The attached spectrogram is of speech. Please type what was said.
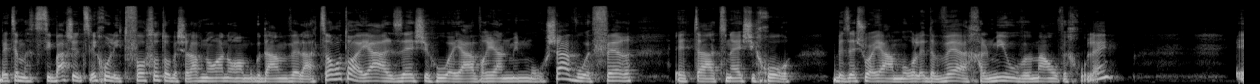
בעצם הסיבה שהצליחו לתפוס אותו בשלב נורא נורא מוקדם ולעצור אותו היה על זה שהוא היה עבריין מין מורשע והוא הפר את התנאי שחרור בזה שהוא היה אמור לדווח על מי הוא ומה הוא וכולי. אה,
